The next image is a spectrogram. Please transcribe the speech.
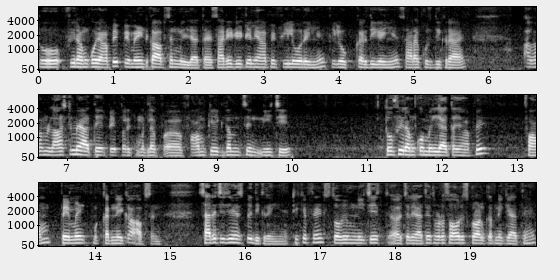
तो फिर हमको यहाँ पे पेमेंट का ऑप्शन मिल जाता है। सारी डिटेल यहाँ पे फिल हो रही हैं फिल कर दी गई हैं, सारा कुछ दिख रहा है। अब हम लास्ट में आते हैं पेपर मतलब फॉर्म के एकदम से नीचे तो फिर हमको मिल जाता है यहाँ पे फॉर्म पेमेंट करने का ऑप्शन सारी चीज़ें इस पर दिख रही हैं, ठीक है फ्रेंड्स तो अभी हम नीचे चले जाते हैं, थोड़ा सा और स्क्रॉल करने के आते हैं।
